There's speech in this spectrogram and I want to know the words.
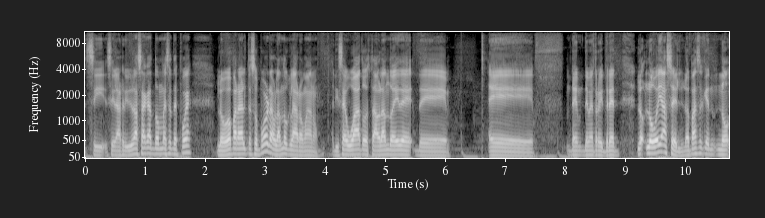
si, si, la review la sacas dos meses después, lo veo para darte soporte. Hablando claro, mano. Dice Guato, está hablando ahí de de, Metroid Dread. Lo, voy a hacer. Lo que pasa es que no,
